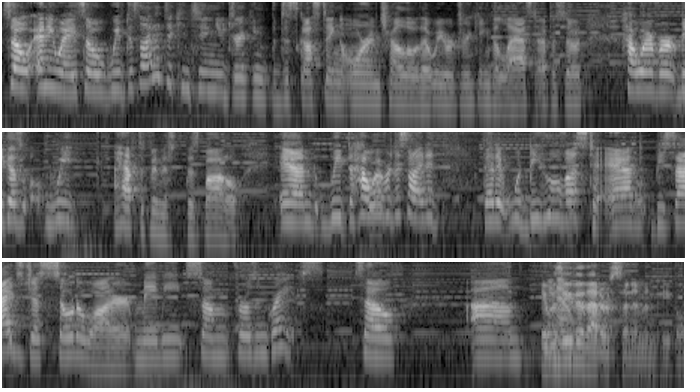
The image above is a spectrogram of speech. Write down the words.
So, anyway, so we've decided to continue drinking the disgusting orangello that we were drinking the last episode. However, because we have to finish this bottle, and we've however, decided that it would behoove us to add, besides just soda water, maybe some frozen grapes. So, um, It was know. either that or cinnamon, people.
